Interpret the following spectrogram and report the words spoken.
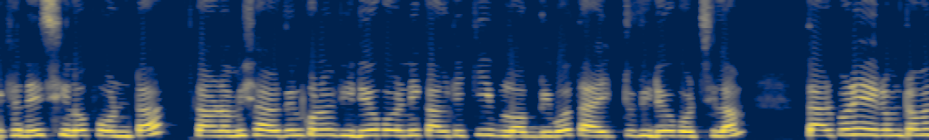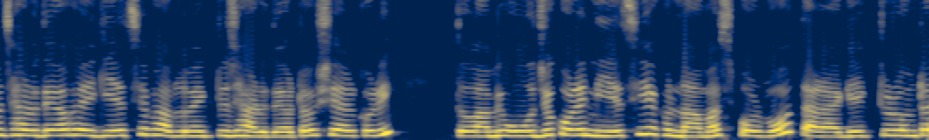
এখানেই ছিল ফোনটা কারণ আমি সারাদিন কোনো ভিডিও করিনি, কালকে কি ব্লগ দিব তাই একটু ভিডিও করছিলাম। তারপরে এই রুমটা আমার ঝাড়ু দেওয়া হয়ে গিয়েছে, ভাবলাম একটু ঝাড়ু দেওয়াটাও শেয়ার করি। তো আমি অজু করে নিয়েছি, এখন নামাজ পড়ব, তার আগে একটু রুমটা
